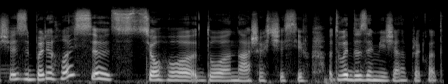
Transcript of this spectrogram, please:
А щось зберіглось е, з цього до наших часів? От ви до заміжжя, наприклад.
